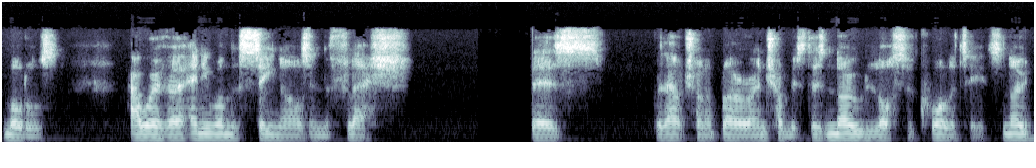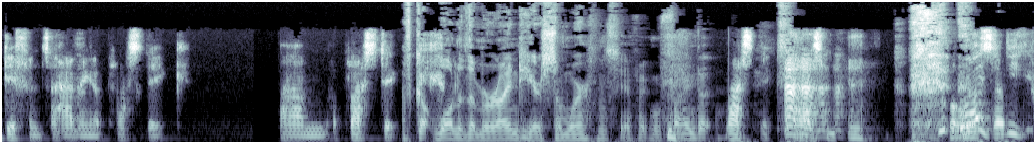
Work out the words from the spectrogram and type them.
models. However, anyone that's seen ours in the flesh, there's without trying to blow our own trumpets, there's no loss of quality. It's no different to having a plastic um, a plastic. I've got one of them around here somewhere. Let's see if I can find it. Plastic. why, did you,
